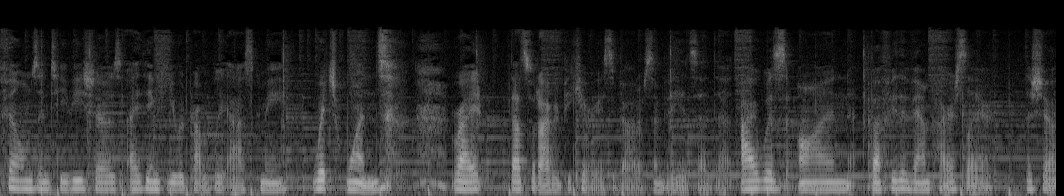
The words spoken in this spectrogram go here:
films and TV shows. I think you would probably ask me which ones, right? That's what I would be curious about if somebody had said that. I was on Buffy the Vampire Slayer, the show,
